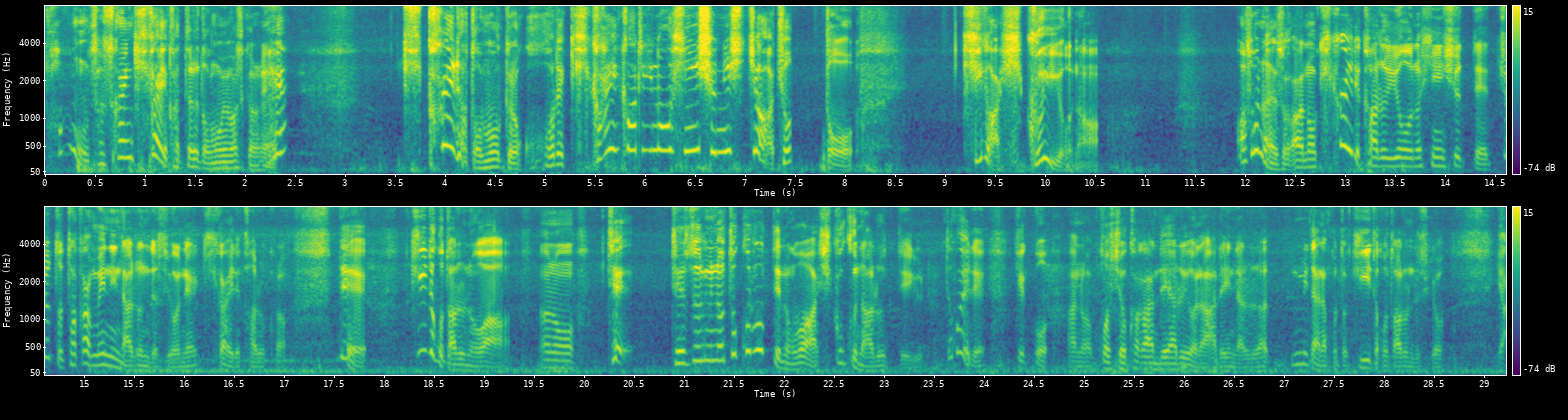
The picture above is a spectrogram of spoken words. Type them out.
多分さすがに機械買ってると思いますけどね。機械だと思うけど、これ機械狩りの品種にしちゃちょっと木が低いよな。あ、そうなんですよ。あの、機械で刈る用の品種ってちょっと高めになるんですよね。機械で刈るから。で、聞いたことあるのは、あの、手、手積みのところっていうのは低くなるっていう、ところで結構あの腰をかがんでやるようなあれになるみたいなことを聞いたことあるんですけど、いや、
